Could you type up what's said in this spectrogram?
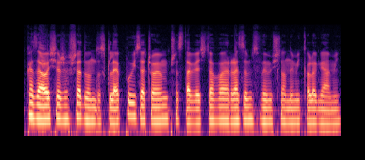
Okazało się, że wszedłem do sklepu i zacząłem przestawiać towar razem z wymyślonymi kolegami.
